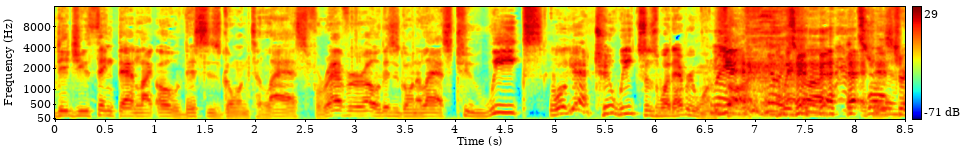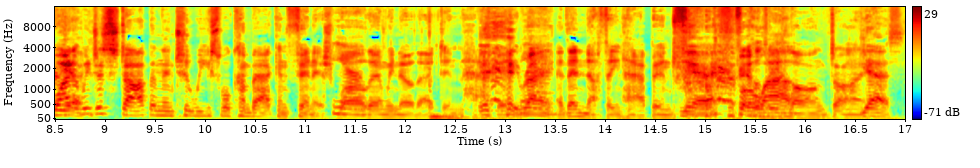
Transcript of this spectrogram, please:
did you think that like, oh, this is going to last forever? Oh, this is going to last two weeks? Well, yeah, two weeks is what everyone Yeah. thought. No, it's true. It's Well, true. true, why yeah. don't we just stop and then two weeks we'll come back and finish? Yeah. Well, then we know that didn't happen. Right. And then nothing happened for Yeah, a for a while. long time. Yes.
